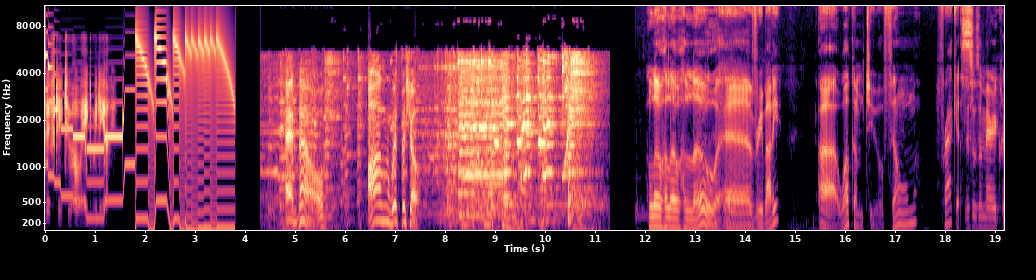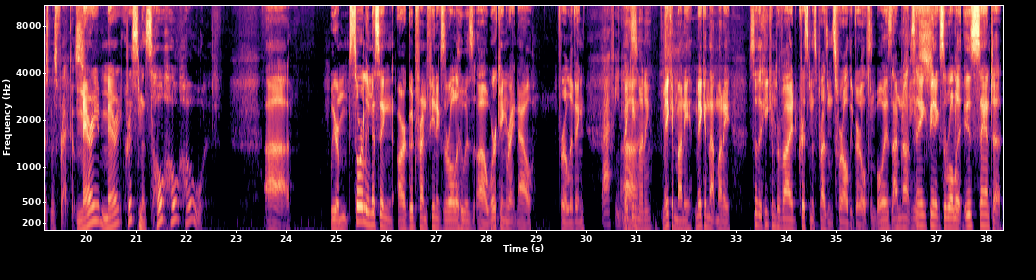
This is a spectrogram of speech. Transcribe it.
5208 Media. And now, on with the show. Hello, hello, hello, everybody. Uh, welcome to Film Fracas. This is a Merry Christmas fracas. Merry, Merry Christmas. Ho, ho, ho. Uh, we are sorely missing our good friend Phoenix Zarola, who is uh, working right now for a living, Raffine. Making Uh, money. making money, making that money, so that he can provide Christmas presents for all the girls and boys. I'm not saying He's- Phoenix Zarola is Santa,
